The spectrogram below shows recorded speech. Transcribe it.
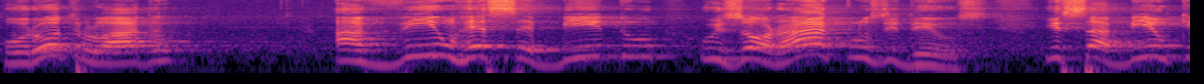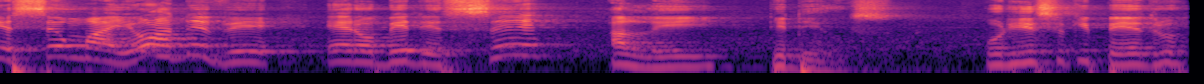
por outro lado, haviam recebido os oráculos de Deus e sabiam que seu maior dever era obedecer à lei de Deus. Por isso que Pedro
